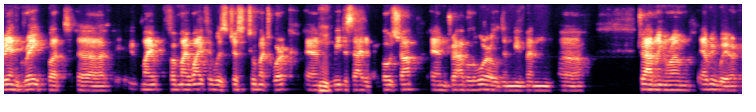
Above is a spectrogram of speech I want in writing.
ran great, but uh, my for my wife, it was just too much work. And mm-hmm. we decided to close shop and travel the world. And we've been uh, traveling around everywhere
